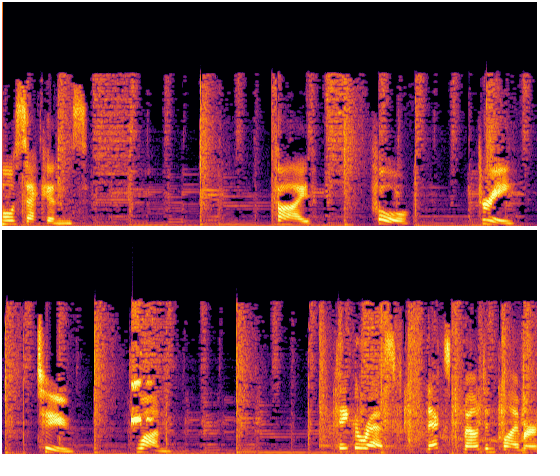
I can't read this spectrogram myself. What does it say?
more seconds. 5, 4, 3, 2, 1. Take a rest. Next mountain climber.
